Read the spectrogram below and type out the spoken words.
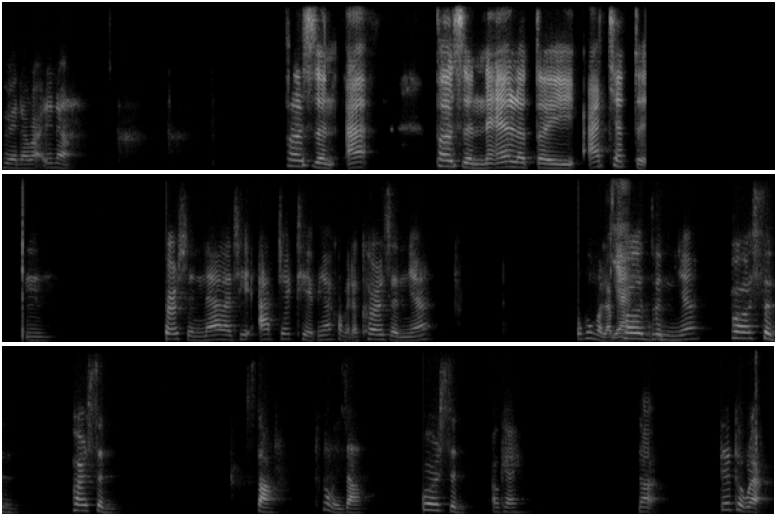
Huyền đọc lại đi nào. Person a personality adjective. Ừ. Personality adjective nhá, không phải là person nhá. Cũng không phải là Dạ. person nhá. Person. Person. Sao? Không phải giờ. Person. Ok. Rồi. Tiếp tục ạ.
